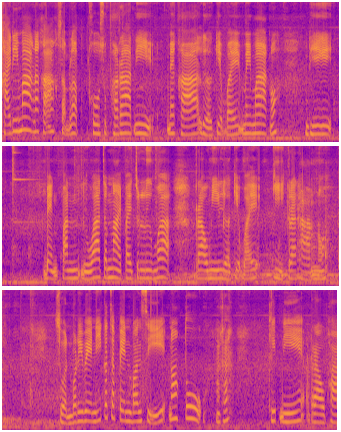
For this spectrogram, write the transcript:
ขายดีมากนะคะสำหรับโคสุภราชนี่แม่ค้าเหลือเก็บไว้ไม่มากเนาะบางที แบ่งปันหรือว่าจำหน่ายไปจนลืมว่า เรามีเหลือเก็บไว้กี่กระถางเนาะส่วนบริเวณนี้ก็จะเป็นบอลสีนอกตู้นะคะ คลิปนี้เราพา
